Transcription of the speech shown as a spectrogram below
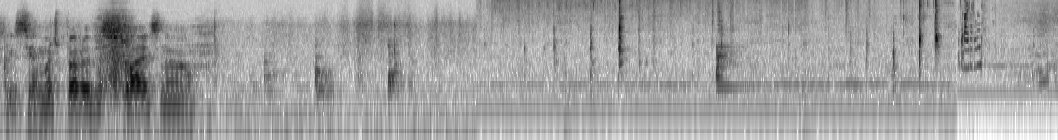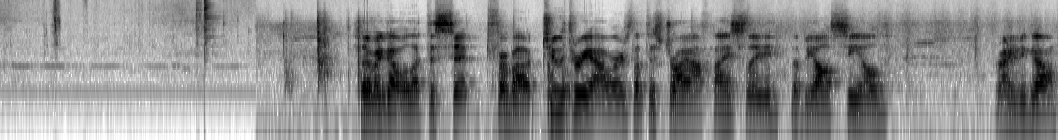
you can see how much better this slides now. So there we go. We'll let this sit for about two, three hours. Let this dry off nicely. They'll be all sealed, ready to go.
